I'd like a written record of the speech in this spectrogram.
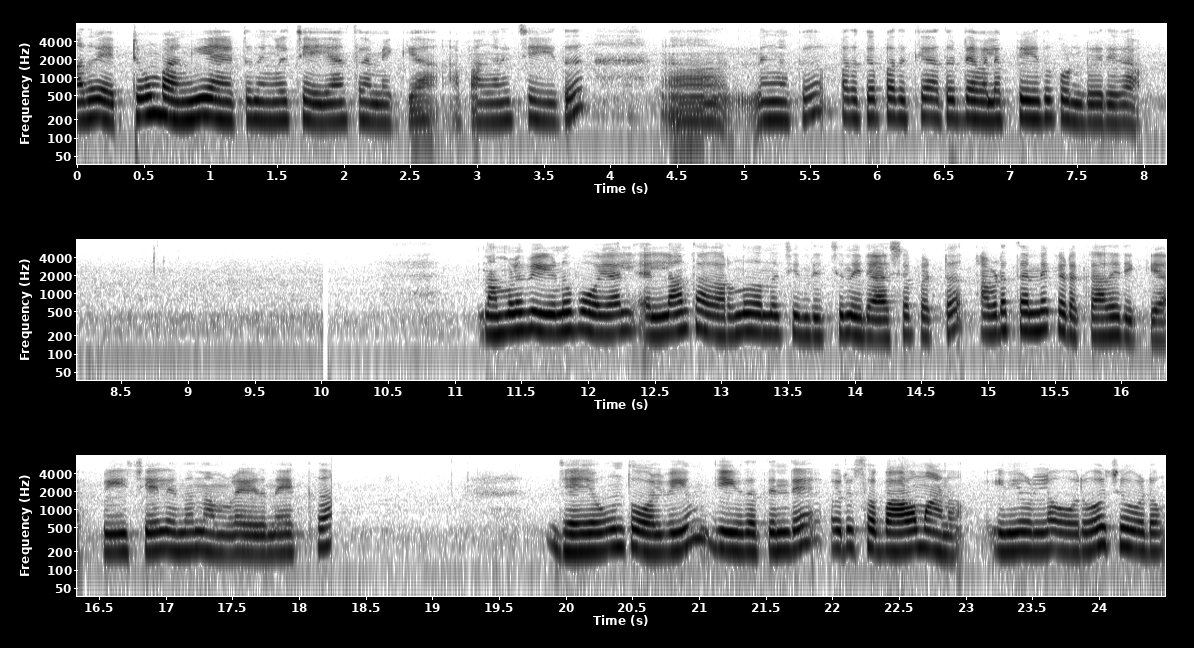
അത് ഏറ്റവും ഭംഗിയായിട്ട് നിങ്ങൾ ചെയ്യാൻ ശ്രമിക്കുക. അപ്പം അങ്ങനെ ചെയ്ത് നിങ്ങൾക്ക് പതുക്കെ പതുക്കെ അത് ഡെവലപ്പ് ചെയ്ത് കൊണ്ടുവരിക. നമ്മൾ വീണു പോയാൽ എല്ലാം തകർന്നു എന്ന് ചിന്തിച്ച് നിരാശപ്പെട്ട് അവിടെ തന്നെ കിടക്കാതിരിക്കുക. വീഴ്ചയിൽ നിന്ന് നമ്മൾ എഴുന്നേക്കുക. ജയവും തോൽവിയും ജീവിതത്തിന്റെ ഒരു സ്വഭാവമാണ്. ഇനിയുള്ള ഓരോ ചുവടും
